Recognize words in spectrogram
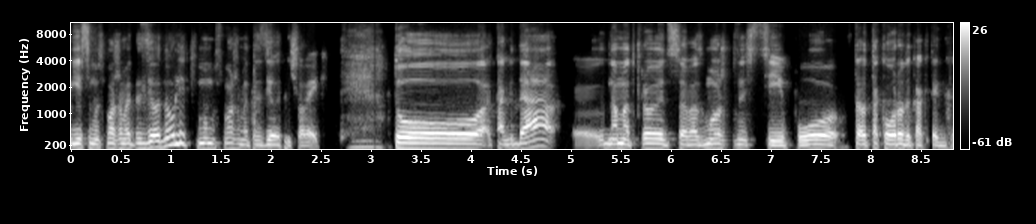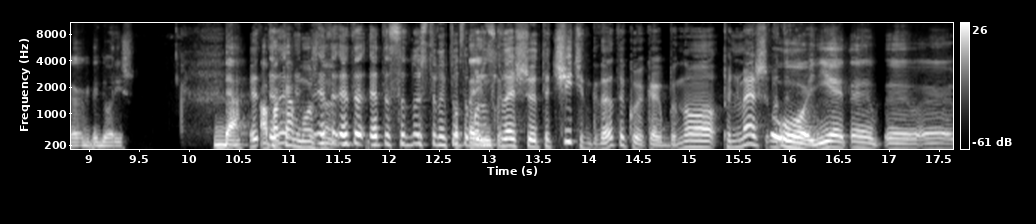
если мы сможем это сделать на улитке, мы сможем это сделать на человеке. То тогда э, нам откроются возможности по такого рода, как ты, как ты говоришь. Да, а пока это, можно... Это, это, это, с одной стороны, кто-то может сказать, что это читинг, да, такой как бы, но, понимаешь... Вот... Ой, не, это... Э, э,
